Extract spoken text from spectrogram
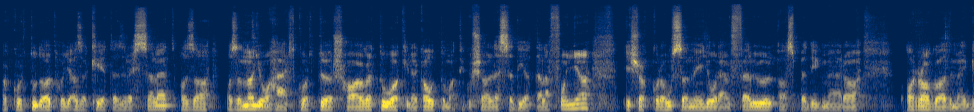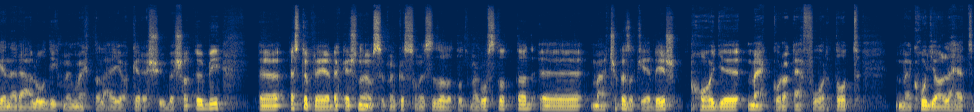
akkor tudod, hogy az a 2000-es szelet, az a, az a nagyon hardcore törzs hallgató, akinek automatikusan leszedi a telefonja, és akkor a 24 órán felül az pedig már a, a ragad, meg generálódik, meg megtalálja a keresőbe, stb. Ez tökre érdekes, nagyon szépen köszönöm, ezt az adatot megosztottad. Már csak az a kérdés, hogy mekkora effortot, meg hogyan lehet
